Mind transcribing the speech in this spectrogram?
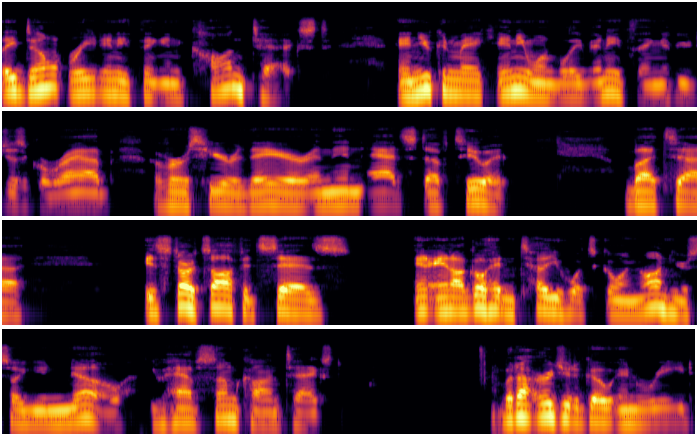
They don't read anything in context. And you can make anyone believe anything if you just grab a verse here or there and then add stuff to it. But uh, it starts off, it says, and, and I'll go ahead and tell you what's going on here so you know you have some context. But I urge you to go and read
